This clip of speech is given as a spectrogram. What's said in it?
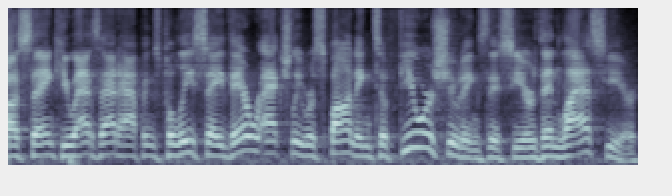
Russ, thank you. As that happens, police say they're actually responding to fewer shootings this year than last year,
